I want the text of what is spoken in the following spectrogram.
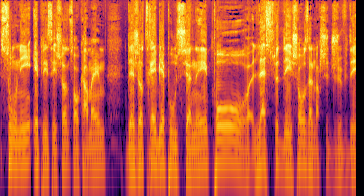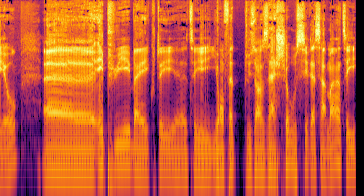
Sony et PlayStation sont quand même déjà très bien positionnés pour la suite des choses dans le marché du jeu vidéo. Euh, et puis, ben écoutez, euh, ils ont fait plusieurs achats aussi récemment. Ils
